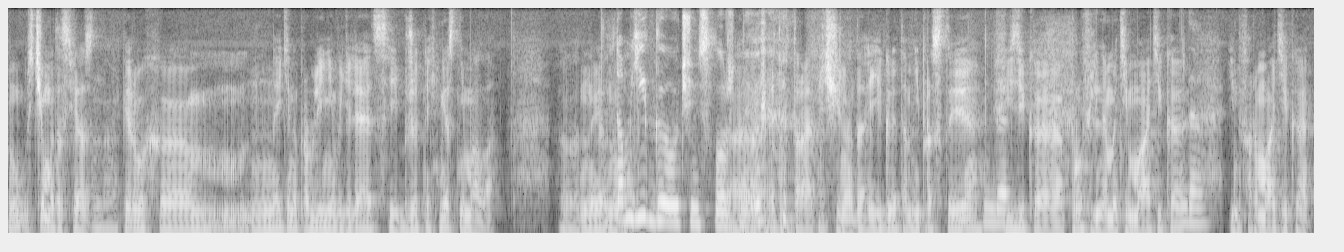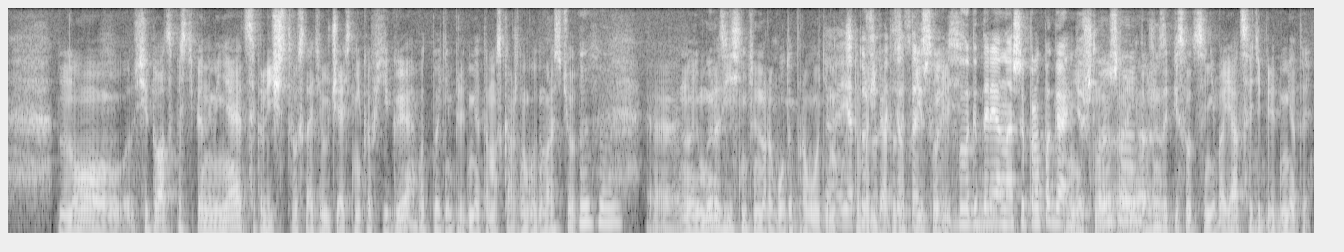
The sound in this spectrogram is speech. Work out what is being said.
Ну, с чем это связано? Во-первых, э, на эти направления выделяется и бюджетных мест немало. Э, Наверное, там вот, ЕГЭ очень сложное. Это вторая причина, да. ЕГЭ там непростые. Да. Физика, профильная математика, да. информатика. Но ситуация постепенно меняется. Количество, кстати, участников ЕГЭ вот по этим предметам с каждым годом растет. Угу. Но и мы разъяснительную работу проводим, да, чтобы ребята записывались. Сказать, благодаря нашей пропаганде. Конечно, тоже. они должны записываться, не бояться эти предметы.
